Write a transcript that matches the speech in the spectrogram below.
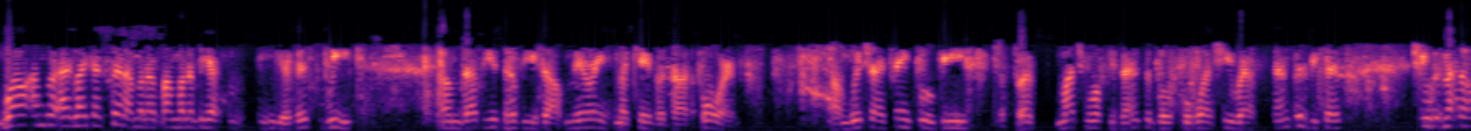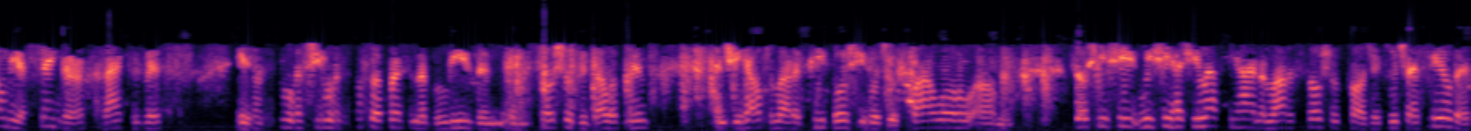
Well, I'm like I said, I'm gonna I'm gonna be here this week. Um, www.miriammakeba.org, um, which I think will be uh, much more presentable for what she represented because she was not only a singer, an activist, you know, she was, she was also a person that believed in, in social development and she helped a lot of people. She was with FAO. Um, so she she we she has she left behind a lot of social projects, which I feel that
